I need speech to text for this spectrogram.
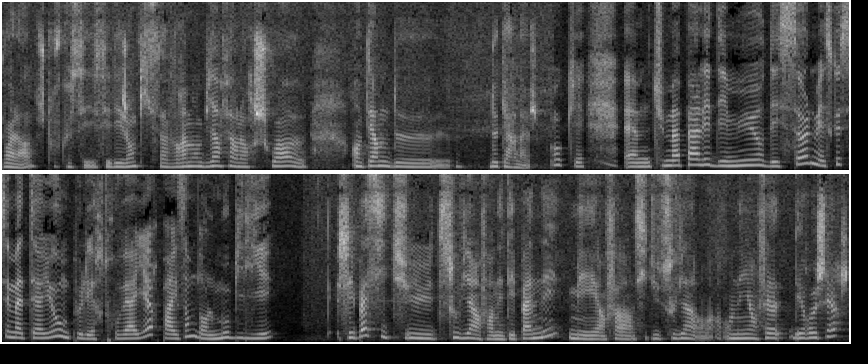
Voilà, je trouve que c'est des gens qui savent vraiment bien faire leur choix en termes de, de carrelage. Ok. tu m'as parlé des murs, des sols, mais est-ce que ces matériaux, on peut les retrouver ailleurs, par exemple dans le mobilier? Je sais pas si tu te souviens, enfin on n'était pas né, mais enfin si tu te souviens en, ayant fait des recherches,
